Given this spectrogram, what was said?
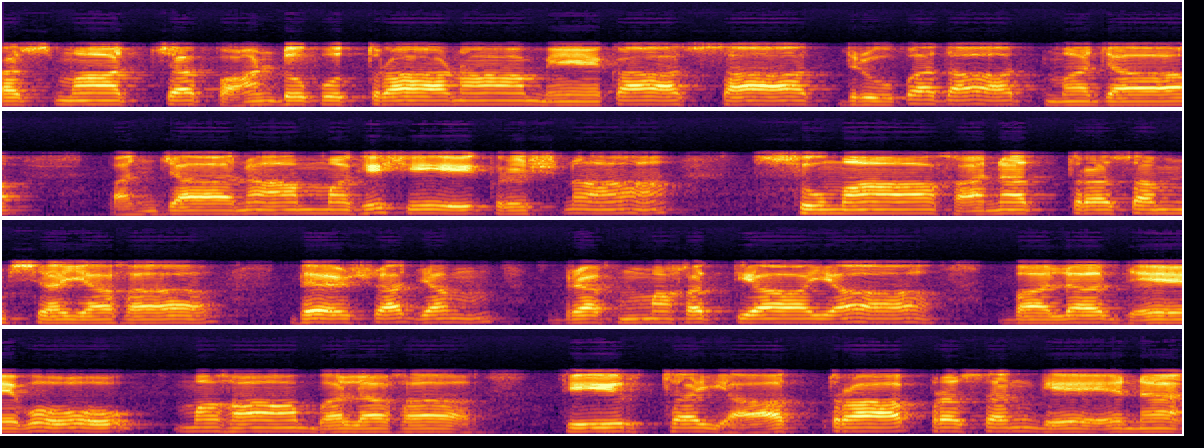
कस्माच्च पाण्डुपुत्राणामेका सा द्रुपदात्मजा। पञ्चानां महिषी कृष्णा सुमाहनत्र संशयः। भेषजं ब्रह्महत्याया बलदेवो महाबलः। तीर्थयात्राप्रसङ्गेन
